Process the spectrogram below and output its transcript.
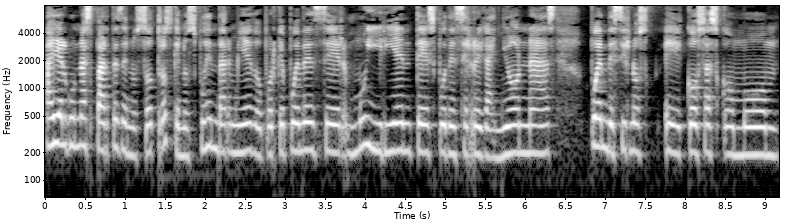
Hay algunas partes de nosotros que nos pueden dar miedo porque pueden ser muy hirientes, pueden ser regañonas, pueden decirnos eh, cosas como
